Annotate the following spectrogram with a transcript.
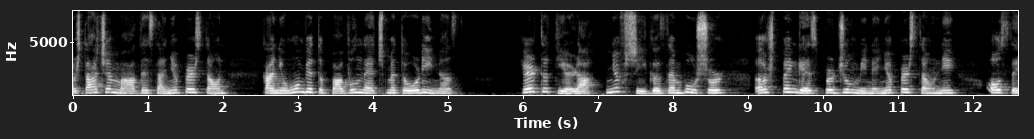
është aq e madhe sa një person ka një humbje të pavullnetshme të urinës. Herë të tjera, një fshikëz e mbushur është pengesë për gjumin e një personi ose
